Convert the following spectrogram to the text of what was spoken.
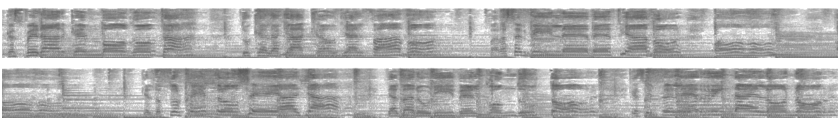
Toca esperar que en Bogotá toque a la claca o al favor para servirle de fiador. Oh, oh, que el doctor Petro sea ya de Álvaro Uribe el conductor, que siempre le rinda el honor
